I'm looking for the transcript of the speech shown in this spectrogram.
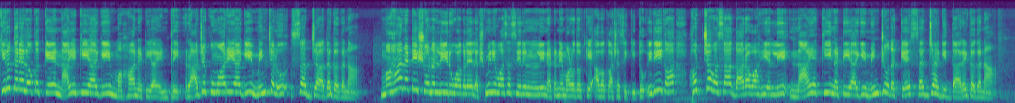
ಕಿರುತೆರೆ ಲೋಕಕ್ಕೆ ನಾಯಕಿಯಾಗಿ ಮಹಾನಟಿಯ ಎಂಟ್ರಿ, ರಾಜಕುಮಾರಿಯಾಗಿ ಮಿಂಚಲು ಸಜ್ಜಾದ ಗಗನ. ಮಹಾನಟಿ ಶೋನಲ್ಲಿ ಇರುವಾಗಲೇ ಲಕ್ಷ್ಮೀ ನಿವಾಸ ಸೀರಿಯಲ್ನಲ್ಲಿ ನಟನೆ ಮಾಡೋದಕ್ಕೆ ಅವಕಾಶ ಸಿಕ್ಕಿತ್ತು. ಇದೀಗ ಹೊಚ್ಚ ಹೊಸ ಧಾರಾವಾಹಿಯಲ್ಲಿ ನಾಯಕಿ ನಟಿಯಾಗಿ ಮಿಂಚೋದಕ್ಕೆ ಸಜ್ಜಾಗಿದ್ದಾರೆ ಗಗನ.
